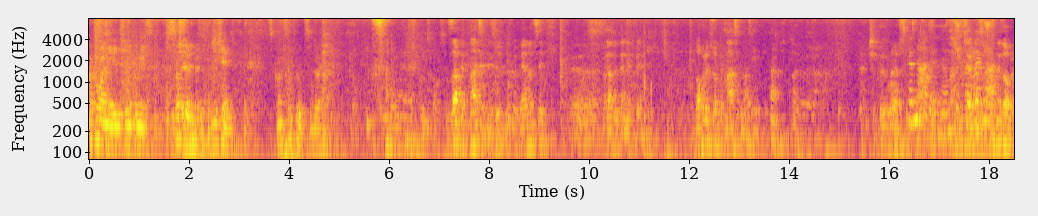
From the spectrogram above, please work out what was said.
рахувальної лічильної комісії. Просто лічильні. Сконцентруйтеся, дорогі. За 15, відсутніх 11. Е, Порядок денний прийнятий. Добре, все, 15 у нас. 14. Значить, 14, щось недобре.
